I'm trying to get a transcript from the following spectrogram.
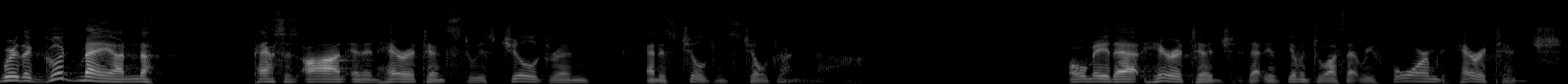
where the good man passes on an inheritance to his children and his children's children. Oh, may that heritage that is given to us, that reformed heritage,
